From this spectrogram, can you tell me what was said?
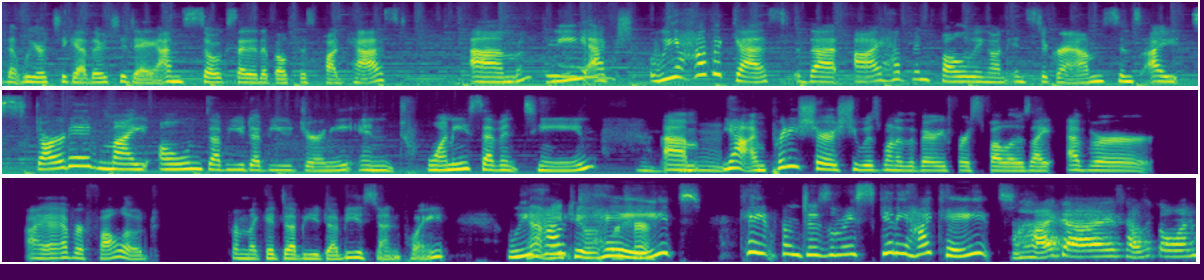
that we are together today. I'm so excited about this podcast. Um, we actually we have a guest that I have been following on Instagram since I started my own WW journey in 2017. Um, mm-hmm. Um, yeah, I'm pretty sure she was one of the very first follows I ever I ever followed from like a WW standpoint. We yeah, have too, Kate, sure. Kate from Drizzle Me Skinny. Hi, Kate. Hi, guys. How's it going?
